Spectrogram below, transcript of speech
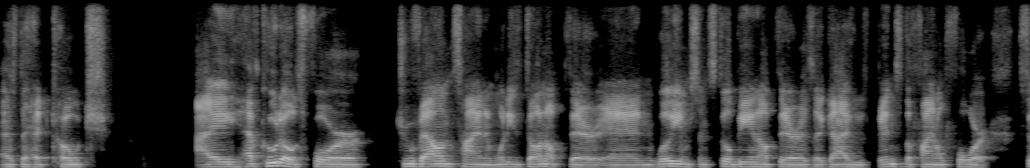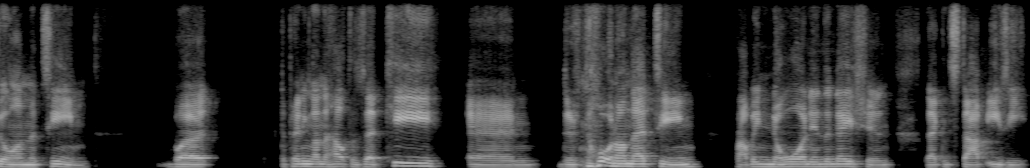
as the head coach, I have kudos for Drew Valentine and what he's done up there, and Williamson still being up there as a guy who's been to the Final Four, still on the team. But depending on the health of Zed Key and there's no one on that team, probably no one in the nation that can stop easy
